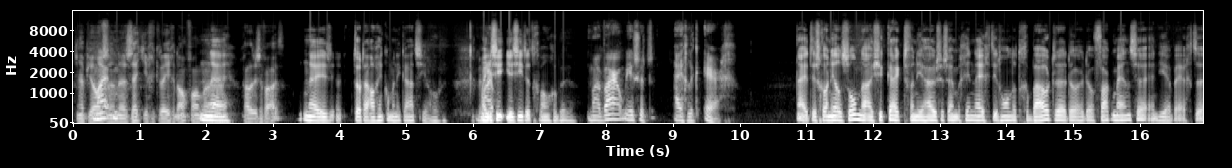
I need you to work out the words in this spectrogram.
Heb je al eens Maar- een eh, zetje gekregen dan? Van, eh, Nee. Ga er eens even uit. Nee, totaal geen communicatie over. Maar, Maar- je, ziet, je ziet het gewoon gebeuren. Maar waarom is het eigenlijk erg? Nee, het is gewoon heel zonde als je kijkt van die huizen zijn begin 1900 gebouwd eh, door, door vakmensen. En die hebben echt eh,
